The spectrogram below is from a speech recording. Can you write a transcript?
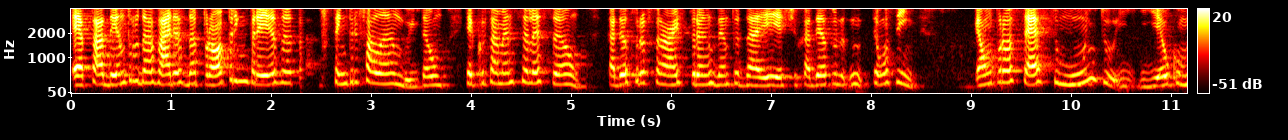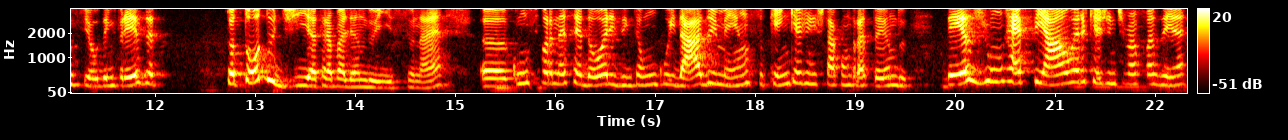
é estar tá dentro das áreas da própria empresa, sempre falando. Então, recrutamento e seleção. Cadê os profissionais trans dentro da eixo? Cadê as... Então, assim, é um processo muito. E eu, como CEO da empresa, tô todo dia trabalhando isso, né? Uh, com os fornecedores, então um cuidado imenso, quem que a gente está contratando, desde um happy hour que a gente vai fazer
